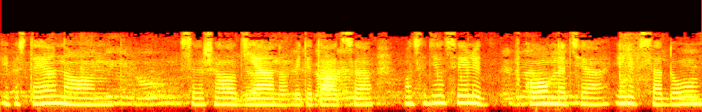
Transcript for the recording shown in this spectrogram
И постоянно он совершал дьяну, медитацию. Он садился или в комнате, или в саду.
